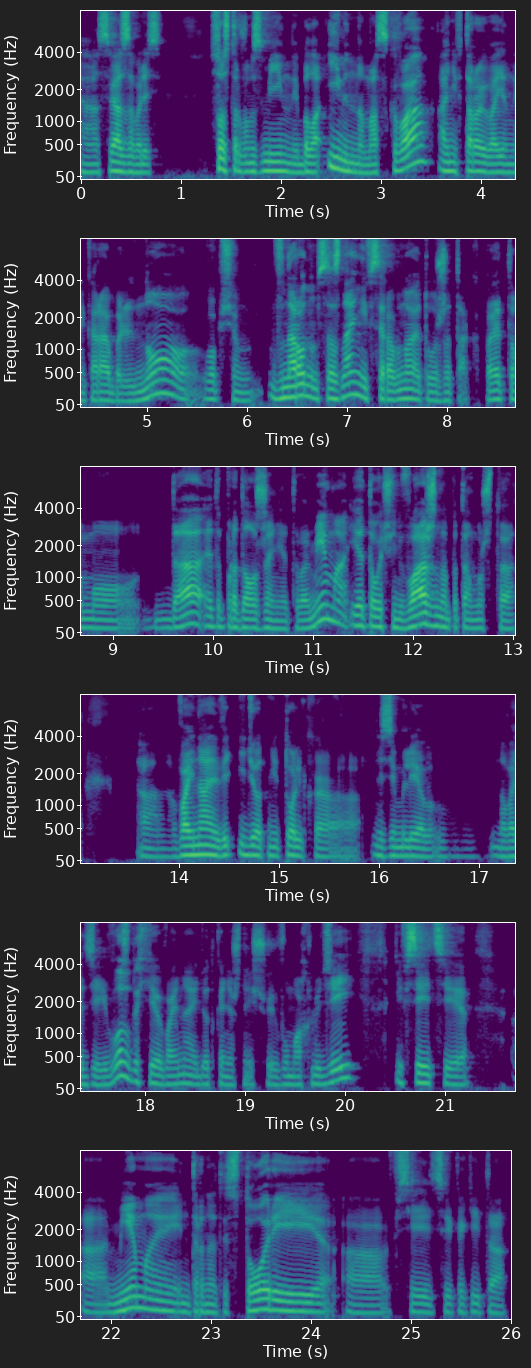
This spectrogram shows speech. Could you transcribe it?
э, связывались с островом Змеиный, была именно Москва, а не второй военный корабль. Но, в общем, в народном сознании все равно это уже так. Поэтому, да, это продолжение этого мема, и это очень важно, потому что э, война идет не только на земле, на воде и в воздухе, война идет, конечно, еще и в умах людей, и все эти а, мемы, интернет-истории, а, все эти какие-то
